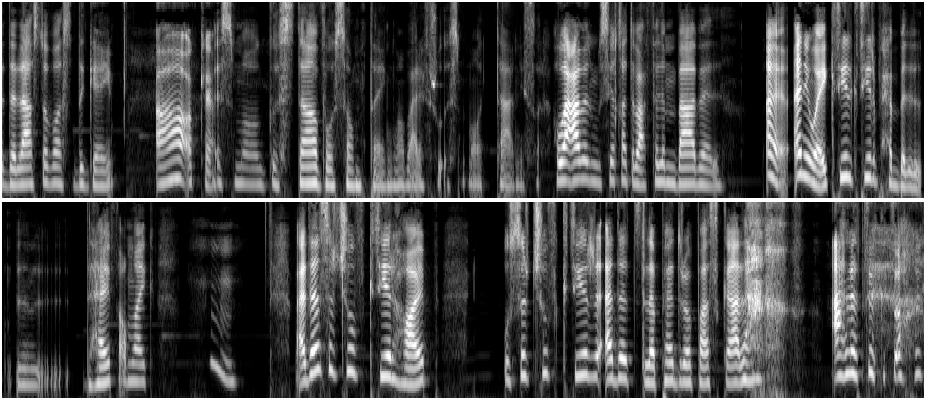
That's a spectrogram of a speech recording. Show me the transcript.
The Last of Us The Game. آه okay. اسمه جوستافو something ما بعرف شو اسمه الثاني صار. هو عامل موسيقى تبع فيلم بابل. آه anyway كثير كثير بحب ال- هاي ف I'm like. بعدين صرت شوف كثير hype وصرت شوف كثير edits لبيدرو باسكال على تيك توك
